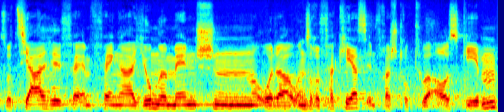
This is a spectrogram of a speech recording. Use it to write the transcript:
Sozialhilfeempfänger, junge Menschen oder unsere Verkehrsinfrastruktur ausgeben,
